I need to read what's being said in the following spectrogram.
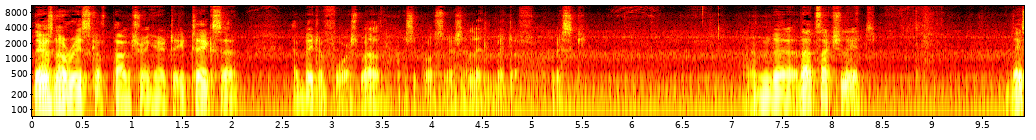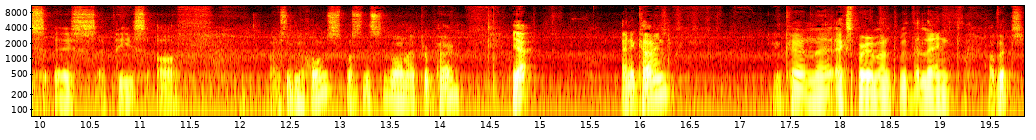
There's no risk of puncturing here. It takes a, a bit of force. Well I suppose there's a little bit of risk. And uh, that's actually it. This is a piece of bicycle hose. Was this the one I prepared? Yeah. Any kind you can uh, experiment with the length of it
